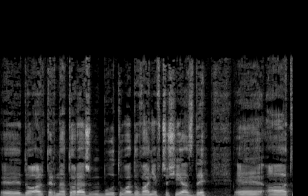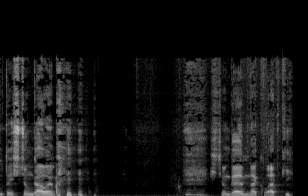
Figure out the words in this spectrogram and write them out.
e, do alternatora, żeby było to ładowanie w czasie jazdy, e, a tutaj ściągałem ściągałem nakładki.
